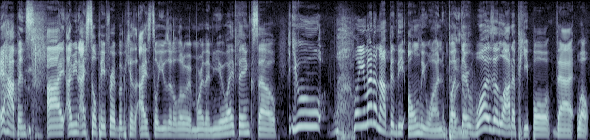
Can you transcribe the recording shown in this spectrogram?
it happens. I I mean I still pay for it, but because I still use it a little bit more than you, I think. So you well, you might have not been the only one, but Probably there not. was a lot of people that, well,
